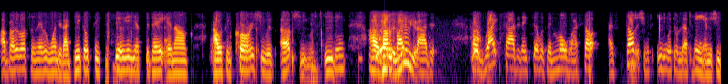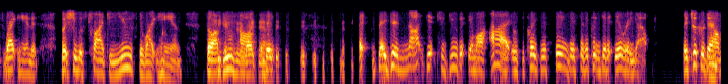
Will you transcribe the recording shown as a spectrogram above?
our brother Russell and everyone, that I did go see Cecilia yesterday, and um, I was encouraged. She was up. She was eating. Her Hallelujah. right side, her right side that they said was immobile. I saw. I saw that she was eating with her left hand, and she's right-handed, but she was trying to use the right hand. So I'm using uh, it right now. They, they did not get to do the MRI. It was the craziest thing. They said they couldn't get an earring out. They took her down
